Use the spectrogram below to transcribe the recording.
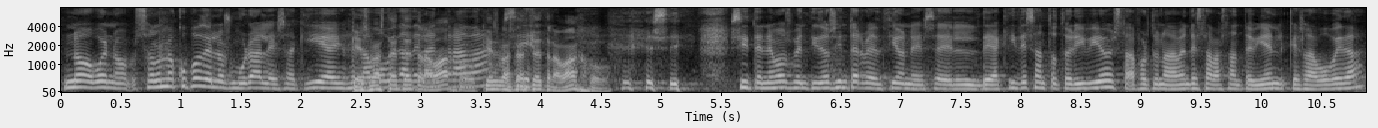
No, bueno, solo me ocupo de los murales. Aquí hay que es bastante trabajo, que es bastante sí. trabajo. sí. sí, tenemos 22 intervenciones. El de aquí de Santo Toribio está afortunadamente está bastante bien, que es la bóveda,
